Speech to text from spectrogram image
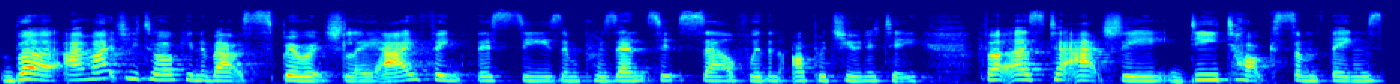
But I'm actually talking about spiritually. I think this season presents itself with an opportunity for us to actually detox some things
